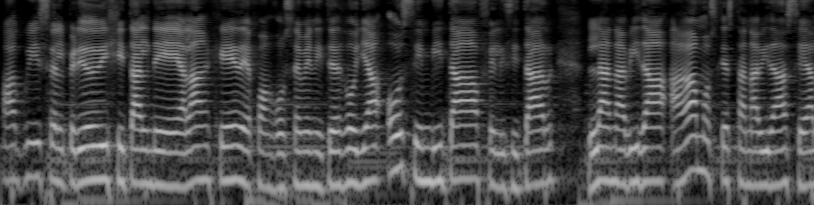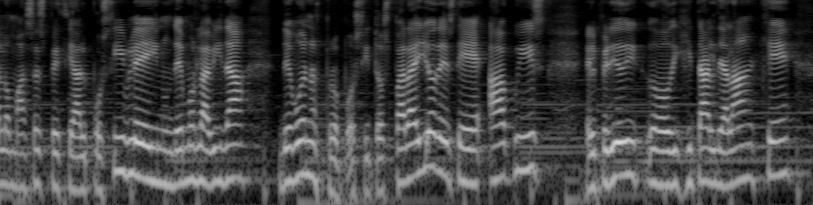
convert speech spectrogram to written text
Aquis, el periodo digital de Alange, de Juan José Benítez Goya, os invita a felicitar la Navidad. Hagamos que esta Navidad sea lo más especial posible e inundemos la vida de buenos propósitos. Para ello, desde Aquis, el periódico digital de Alange,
